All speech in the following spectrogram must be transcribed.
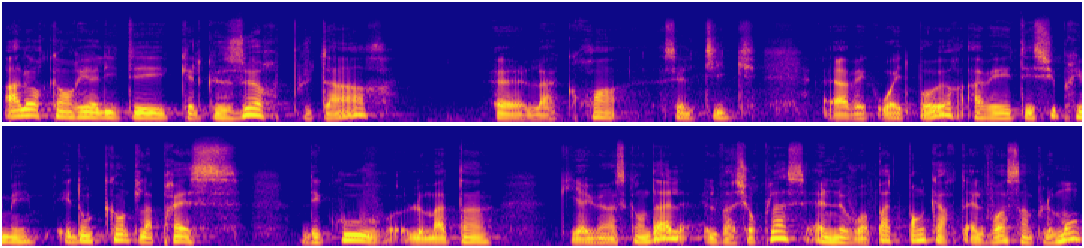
alors qu'en réalité, quelques heures plus tard, euh, la croix celtique avec White Power avait été supprimée. Et donc quand la presse découvre le matin qu'il y a eu un scandale, elle va sur place, elle ne voit pas de pancarte, elle voit simplement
